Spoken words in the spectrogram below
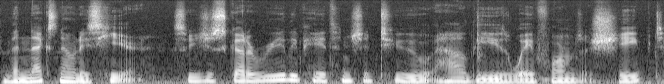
And the next note is here. So you just got to really pay attention to how these waveforms are shaped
